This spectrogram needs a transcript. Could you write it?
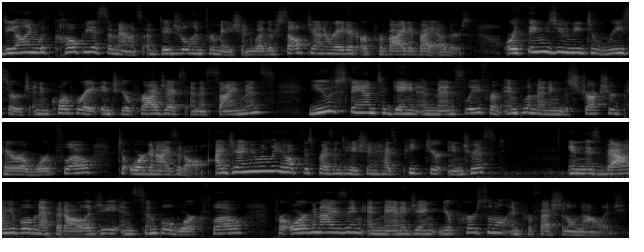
dealing with copious amounts of digital information, whether self-generated or provided by others, or things you need to research and incorporate into your projects and assignments, you stand to gain immensely from implementing the structured para workflow to organize it all. I genuinely hope this presentation has piqued your interest in this valuable methodology and simple workflow for organizing and managing your personal and professional knowledge.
